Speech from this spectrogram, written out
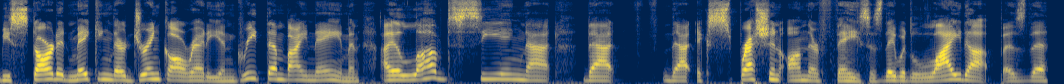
be started making their drink already and greet them by name. And I loved seeing that that that expression on their face as they would light up as the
